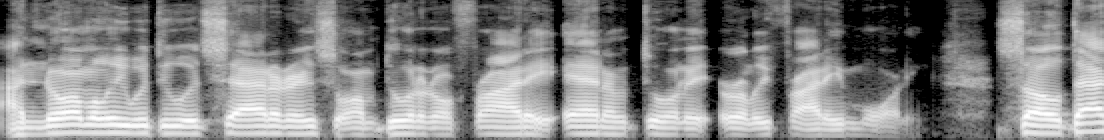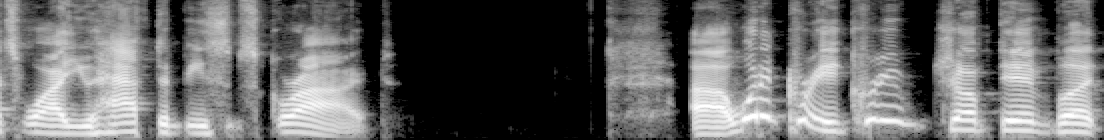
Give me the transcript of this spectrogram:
I normally would do it Saturday, so I'm doing it on Friday and I'm doing it early Friday morning. So that's why you have to be subscribed. Uh, what did Cree? Cree jumped in, but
